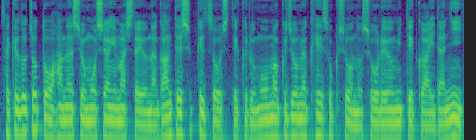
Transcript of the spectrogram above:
先ほどちょっとお話を申し上げましたような眼底出血をしてくる網膜静脈閉塞症の症例を見ていく間に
